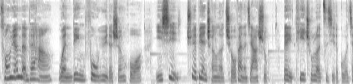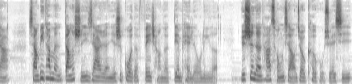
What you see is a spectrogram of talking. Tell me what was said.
从原本非常稳定富裕的生活，一系却变成了囚犯的家属，被踢出了自己的国家。想必他们当时一家人也是过得非常的颠沛流离了。于是呢，他从小就刻苦学习，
